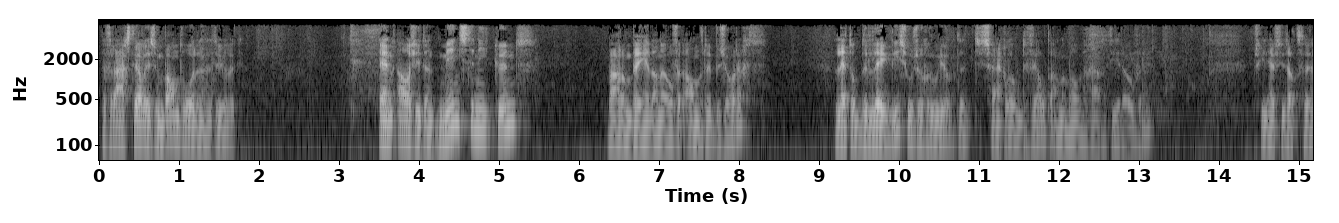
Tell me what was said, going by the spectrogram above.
De vraag stellen is een beantwoorden natuurlijk. En als je het minste niet kunt, waarom ben je dan over anderen bezorgd? Let op de lelies, hoe ze groeien. Dat zijn geloof ik de veldanemonen gaat het hier over. Hè? Misschien heeft u dat uh,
